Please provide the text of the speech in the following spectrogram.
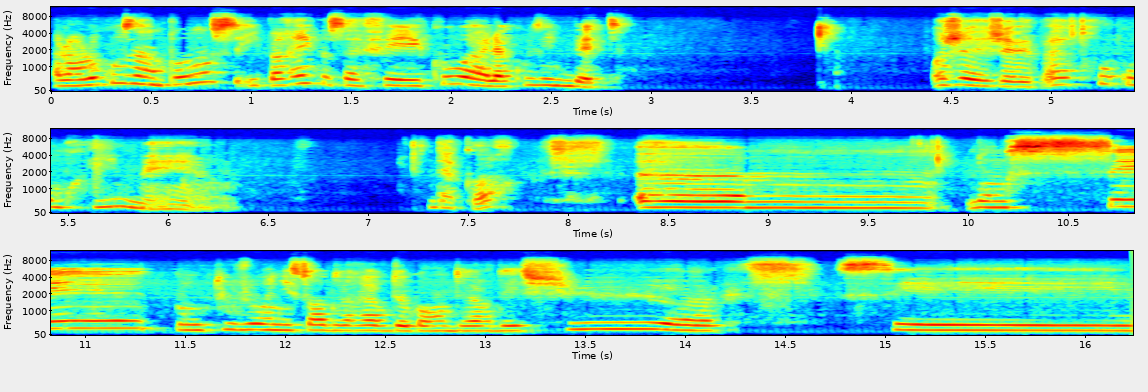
alors, Le cousin Ponce, il paraît que ça fait écho à La cousine bête. Moi, j'avais pas trop compris, mais d'accord. Donc c'est toujours une histoire de rêve de grandeur déçue. C'est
